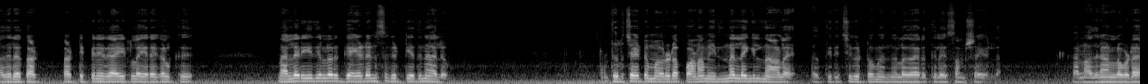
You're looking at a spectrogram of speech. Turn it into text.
അതിലെ തട്ടിപ്പിനെതിരായിട്ടുള്ള ഇരകൾക്ക് നല്ല രീതിയിലുള്ള ഒരു ഗൈഡൻസ് കിട്ടിയതിനാലും തീർച്ചയായിട്ടും അവരുടെ പണം ഇന്നല്ലെങ്കിൽ നാളെ അത് തിരിച്ചു കിട്ടും എന്നുള്ള കാര്യത്തിൽ സംശയമില്ല. കാരണം അതിനാണല്ലോ ഇവിടെ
